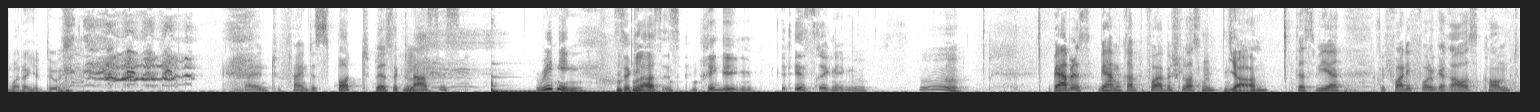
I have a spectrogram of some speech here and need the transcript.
What are you doing? Trying to find a spot where the glass is ringing. The glass is ringing. It is ringing. Bärbels, wir haben gerade vorher beschlossen, Ja, dass wir, bevor die Folge rauskommt,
